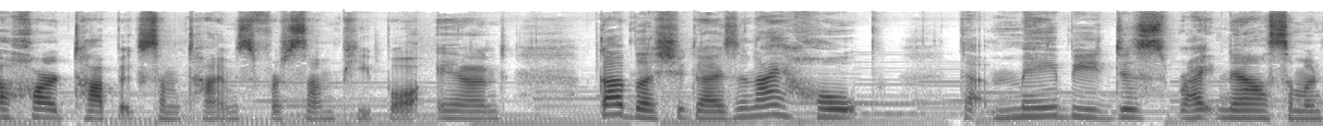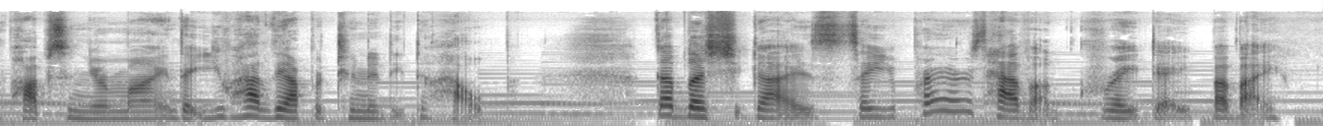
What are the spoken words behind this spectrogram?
a hard topic sometimes for some people. And God bless you guys. And I hope that maybe just right now someone pops in your mind that you have the opportunity to help. God bless you guys. Say your prayers. Have a great day. Bye bye.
